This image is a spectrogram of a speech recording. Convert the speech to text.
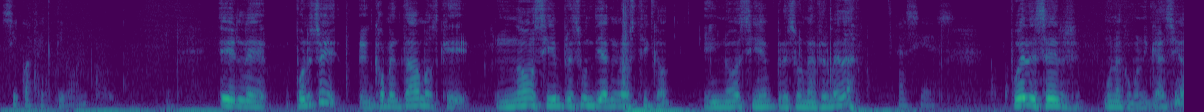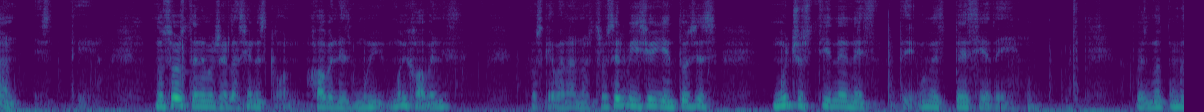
psicoafectivo. El, eh, por eso eh, comentábamos que no siempre es un diagnóstico y no siempre es una enfermedad. Así es. Puede ser una comunicación. Este, nosotros tenemos relaciones con jóvenes muy, muy jóvenes, los que van a nuestro servicio, y entonces muchos tienen este, una especie de pues no como,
